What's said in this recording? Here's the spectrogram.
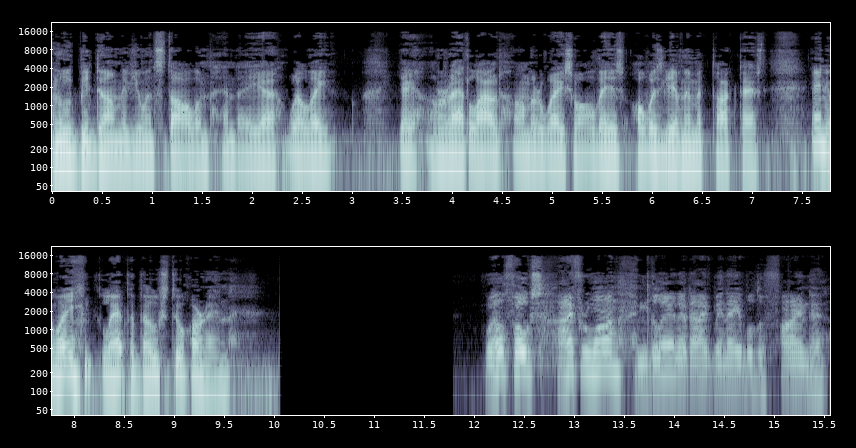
And it would be dumb if you install them and they uh, well they yeah, rattle out on their way, so always, always give them a torque test. Anyway, let those two are in. Well folks, I for one am glad that I've been able to find a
